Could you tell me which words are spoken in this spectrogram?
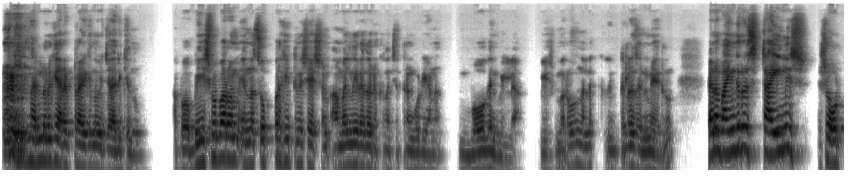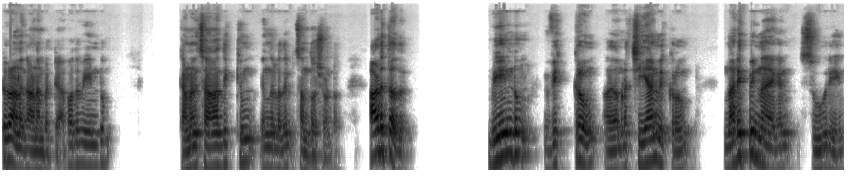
നല്ലൊരു ക്യാരക്ടർ ആയിരിക്കുന്നു വിചാരിക്കുന്നു. അപ്പോൾ ഭീഷ്മപർവം എന്ന സൂപ്പർ ഹിറ്റിന് ശേഷം അമൽ നീരത് ഒരുക്കുന്ന ചിത്രം കൂടിയാണ് ബോഗൻ വില്ല ഭീഷ്മപർവം നല്ല കിട്ടുള്ള സിനിമയായിരുന്നു. കാരണം ഭയങ്കര ഒരു സ്റ്റൈലിഷ് ഷോട്ടുകളാണ് കാണാൻ പറ്റുക. അപ്പോൾ അത് വീണ്ടും കാണാൻ സാധിക്കും എന്നുള്ളതിൽ സന്തോഷമുണ്ട്. അടുത്തത് വീണ്ടും വിക്രവും അത് നമ്മുടെ ചിയാൻ വിക്രവും നടിപ്പിൻ നായകൻ സൂര്യയും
